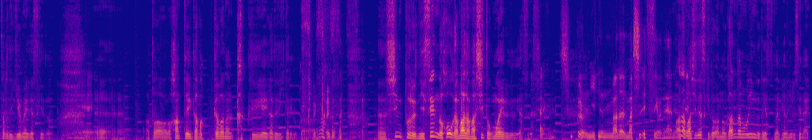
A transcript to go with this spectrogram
それで有名ですけど。えええーあとは、あの、判定ガバッガバな格ゲーが出てきたりとか。そうですそうです。うんシンプル2000の方がまだマシと思えるやつですよね。シンプルにまだマシですよね、あれね。まだマシですけど、あの、ガンダムウィングのやつだけは許せないっ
